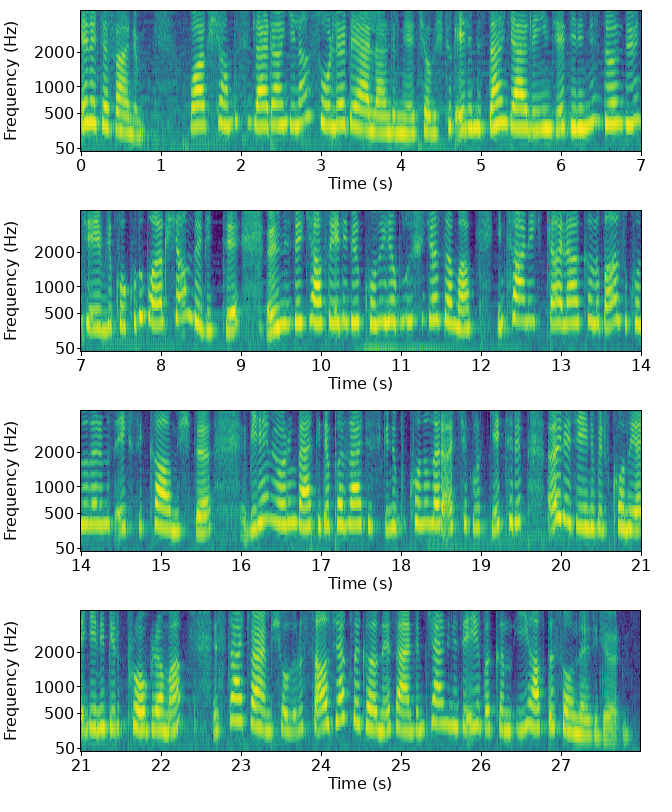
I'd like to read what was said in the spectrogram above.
Evet efendim. Bu akşam da sizlerden gelen soruları değerlendirmeye çalıştık. Elimizden geldiğince, dilimiz döndüğünce evlilik okulu bu akşam da bitti. Önümüzdeki hafta yeni bir konuyla buluşacağız ama internetle alakalı bazı konularımız eksik kalmıştı. Bilemiyorum belki de pazartesi günü bu konulara açıklık getirip öylece yeni bir konuya, yeni bir programa start vermiş oluruz. Sağlıcakla kalın efendim. Kendinize iyi bakın. İyi hafta sonları diliyorum.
